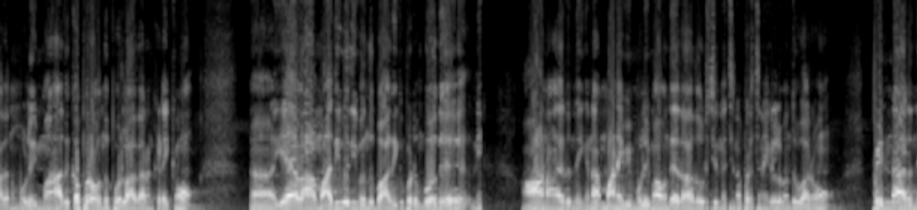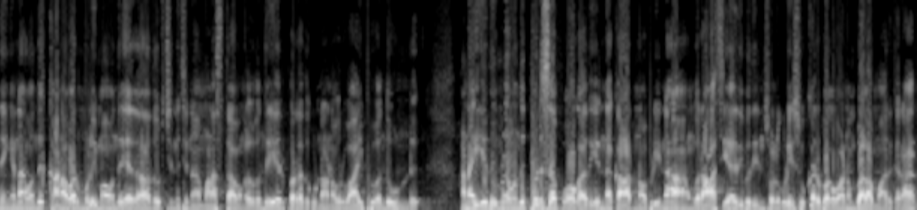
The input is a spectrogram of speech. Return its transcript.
அதன் மூலிமா அதுக்கப்புறம் வந்து பொருளாதாரம் கிடைக்கும். ஏழாம் அதிபதி வந்து பாதிக்கப்படும் போது ஆணாக இருந்தீங்கன்னா மனைவி மூலிமா வந்து ஏதாவது ஒரு சின்ன சின்ன பிரச்சனைகள் வந்து வரும். பெண்ணாக இருந்தீங்கன்னா வந்து கணவர் மூலிமா வந்து ஏதாவது ஒரு சின்ன சின்ன மனஸ்தாபங்கள் வந்து ஏற்படுறதுக்கு உண்டான ஒரு வாய்ப்பு வந்து உண்டு. ஆனால் எதுவுமே வந்து பெருசாக போகாது. என்ன காரணம் அப்படின்னா உங்கள் ராசி அதிபதினு சொல்லக்கூடிய சுக்கர பகவானும் பலமாக இருக்கிறார்.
